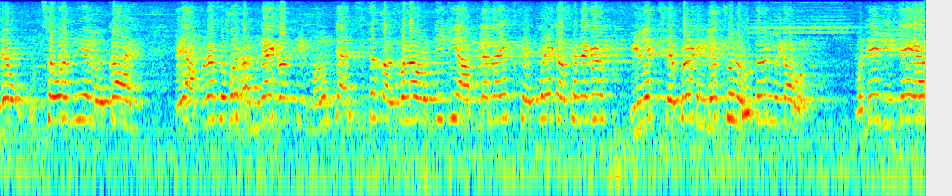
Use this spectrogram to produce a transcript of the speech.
जे उच्चवर्णीय लोक आहेत ते आपल्यासोबत अन्याय करतील. म्हणून त्यांची तर कल्पना होती की आपल्याला एक सेपरेट असं नाही का इलेक्ट सेपरेट इलेक्शन होतं मिळावं. म्हणजे जिथे या,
